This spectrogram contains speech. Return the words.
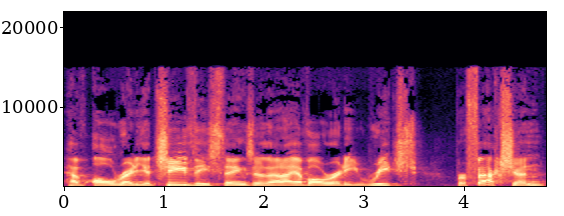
have already achieved these things or that I have already reached perfection,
